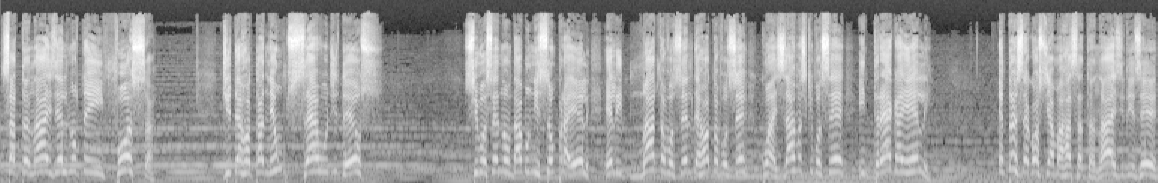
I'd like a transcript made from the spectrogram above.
Satanás, ele não tem força de derrotar nenhum servo de Deus. Se você não dá munição para ele, ele mata você, ele derrota você com as armas que você entrega a ele. Então esse negócio de amarrar Satanás e dizer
